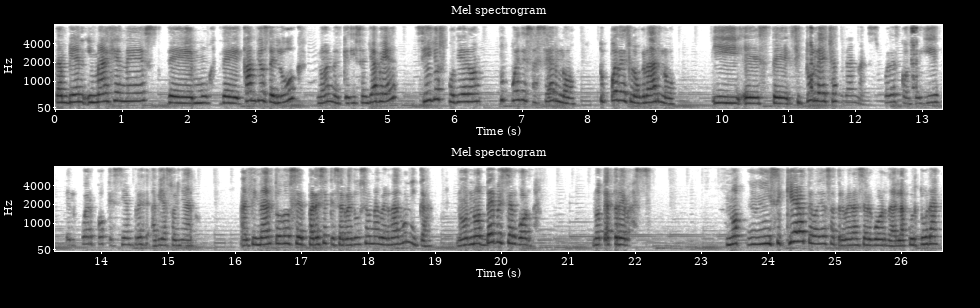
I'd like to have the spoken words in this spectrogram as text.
también imágenes de, de cambios de look, ¿no? En el que dicen, ya ven, si ellos pudieron, tú puedes hacerlo, tú puedes lograrlo. Y este, si tú le echas ganas, puedes conseguir el cuerpo que siempre había soñado. Al final todo se parece que se reduce a una verdad única. No, no debes ser gorda. No te atrevas. No, ni siquiera te vayas a atrever a ser gorda. La cultura,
